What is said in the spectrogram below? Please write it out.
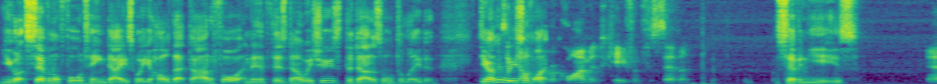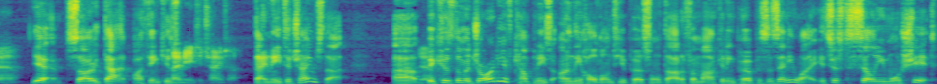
You got seven or fourteen days where you hold that data for, and then if there's no issues, the data's all deleted. The only reason why requirement to keep them for seven. seven years, Yeah, Yeah, so that I think is they need to change that. they need to change that. Uh, Yeah. Because the majority of companies only hold on to your personal data for marketing purposes anyway. It's just to sell you more shit.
